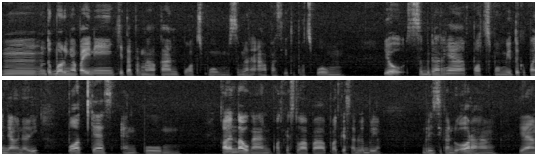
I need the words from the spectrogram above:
Hmm, untuk baru nyapa ini kita perkenalkan Potspum. Sebenarnya apa sih itu Potspum? Yo, sebenarnya Potspum itu kepanjangan dari Podcast and Pum. Kalian tahu kan podcast itu apa? Podcast adalah yang berisikan dua orang yang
